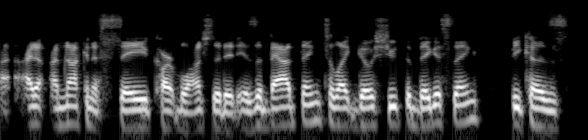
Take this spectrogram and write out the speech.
I, I, I'm not going to say carte blanche that it is a bad thing to like go shoot the biggest thing because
